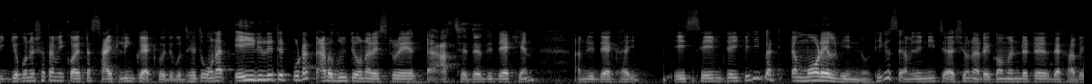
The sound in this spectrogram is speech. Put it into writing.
বিজ্ঞাপনের সাথে আমি কয়েকটা সাইট লিঙ্কও অ্যাড করে দেবো। যেহেতু ওনার এই রিলেটেড প্রোডাক্ট আরও দুইটা ওনার স্টোরে আছে। যদি দেখেন, আমি যদি দেখাই, এই সেম টাইপেরই বাট মডেল ভিন্ন। ঠিক আছে? আমি যদি নিচে আসি, ওনার রেকমেন্ডেডে দেখাবে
